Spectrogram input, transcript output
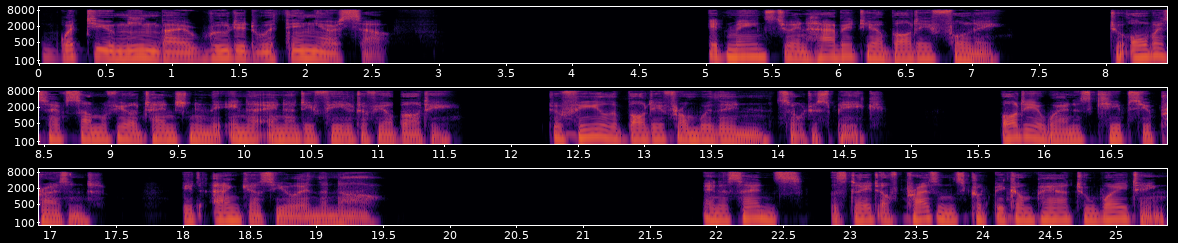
What do you mean by rooted within yourself? It means to inhabit your body fully, to always have some of your attention in the inner energy field of your body, to feel the body from within, so to speak. Body awareness keeps you present. It anchors you in the now. In a sense, the state of presence could be compared to waiting.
